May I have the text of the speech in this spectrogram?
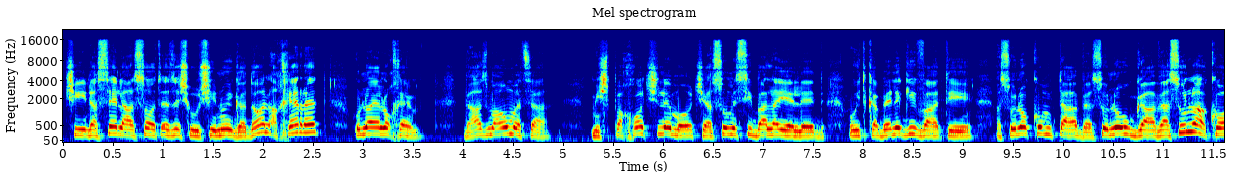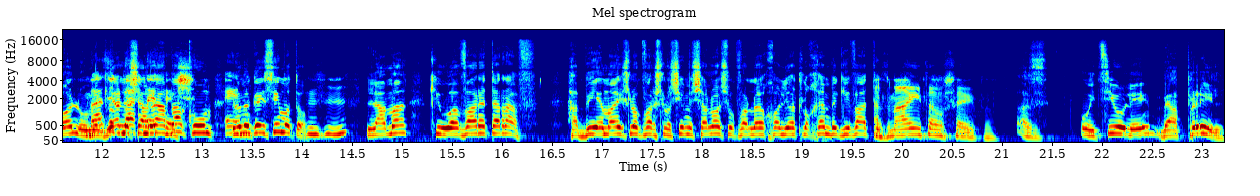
שינסה לעשות איזשהו שינוי גדול, אחרת הוא לא יהיה לוחם. ואז מה הוא מצא? משפחות שלמות שעשו מסיבה לילד, הוא התקבל לגבעתי, עשו לו כומתה ועשו לו עוגה ועשו לו הכל, הוא מגיע לשערי הבקו"ם, לא מגייסים אותו. למה? כי הוא עבר את הרף. ה-BMI שלו כבר 33, הוא כבר לא יכול להיות לוחם בגבעתי. אז מה היית עושה איתו? אז הוא הציעו לי באפריל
